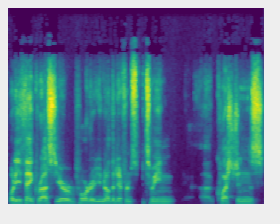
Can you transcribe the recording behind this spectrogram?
What do you think, Russ? You're a reporter. You know the difference between uh, questions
